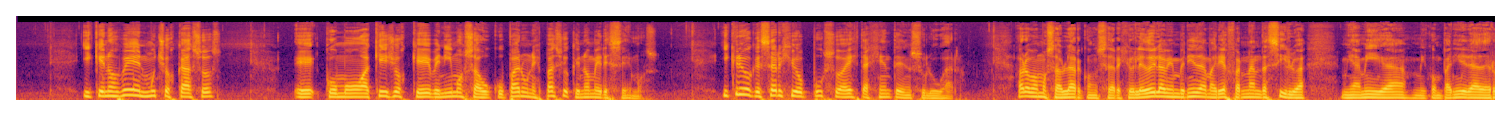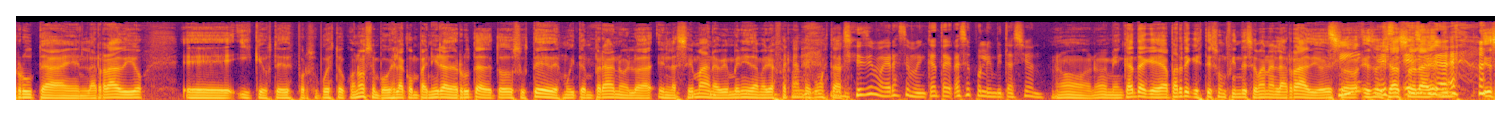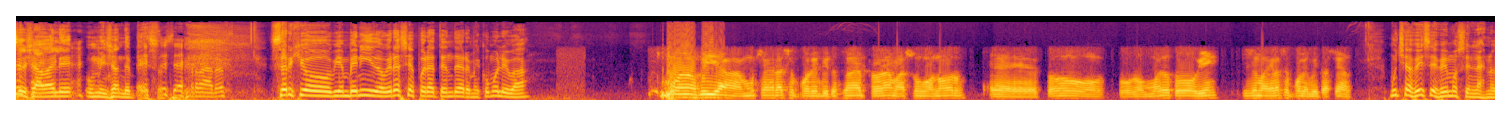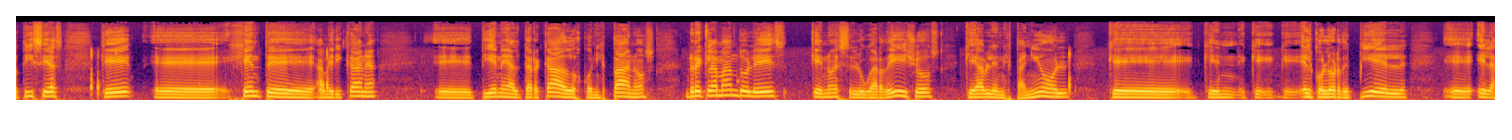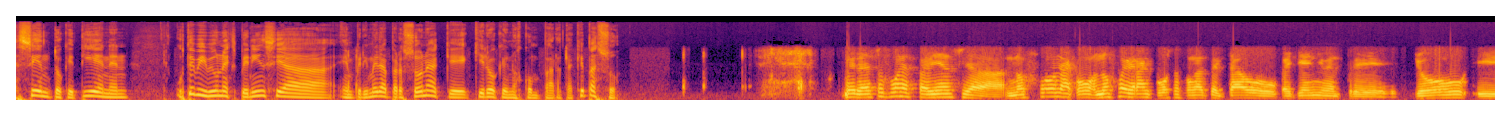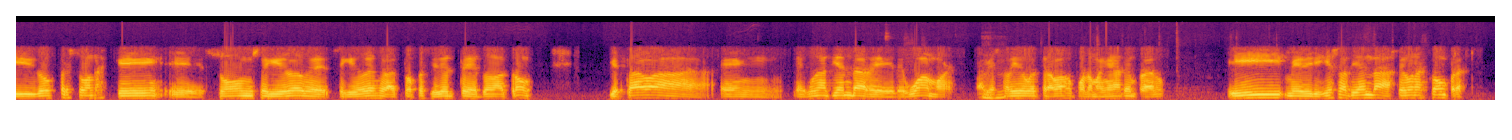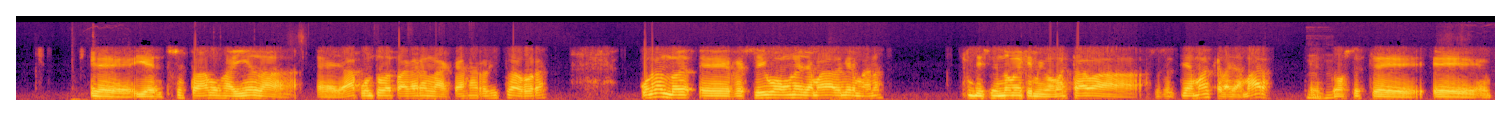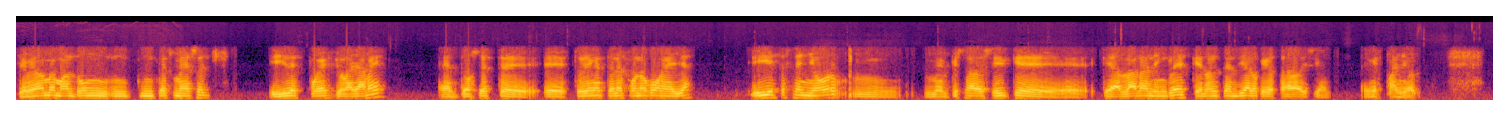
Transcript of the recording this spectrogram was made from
y que nos ve en muchos casos eh, como aquellos que venimos a ocupar un espacio que no merecemos. Y creo que Sergio puso a esta gente en su lugar. Ahora vamos a hablar con Sergio. Le doy la bienvenida a María Fernanda Silva, mi amiga, mi compañera de ruta en la radio eh, y que ustedes por supuesto conocen porque es la compañera de ruta de todos ustedes muy temprano en la, en la semana. Bienvenida María Fernanda, ¿cómo estás? Muchísimas gracias, me encanta. Gracias por la invitación. No, no, me encanta que aparte que estés un fin de semana en la radio. Eso, ¿Sí? eso, ya, es, sola, eso, ya... eso ya vale un millón de pesos. Eso ya es raro. Sergio, bienvenido. Gracias por atenderme. ¿Cómo le va? Buenos días, muchas gracias por la invitación al programa, es un honor, eh, todo, por lo todo bien, muchísimas gracias por la invitación. Muchas veces vemos en las noticias que eh, gente americana eh, tiene altercados con hispanos reclamándoles que no es el lugar de ellos, que hablen español, que, que, que, que el color de piel, eh, el acento que tienen. Usted vivió una experiencia en primera persona que quiero que nos comparta. ¿Qué pasó? Mira, eso fue una experiencia, no fue una no fue gran cosa, fue un altercado pequeño entre yo y dos personas que eh, son seguidores de, seguidores del actual presidente Donald Trump. Yo estaba en, en una tienda de, de Walmart, había uh -huh. salido del trabajo por la mañana temprano y me dirigí a esa tienda a hacer unas compras. Eh, y entonces estábamos ahí en la, eh, a punto de pagar en la caja registradora cuando eh, recibo una llamada de mi hermana diciéndome que mi mamá estaba, se sentía mal, que la llamara. Uh -huh. Entonces, este, eh, primero me mandó un, un, un, text message y después yo la llamé. Entonces, este, eh, estoy en el teléfono con ella y este señor mmm, me empieza a decir que, que hablara en inglés, que no entendía lo que yo estaba diciendo en español.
